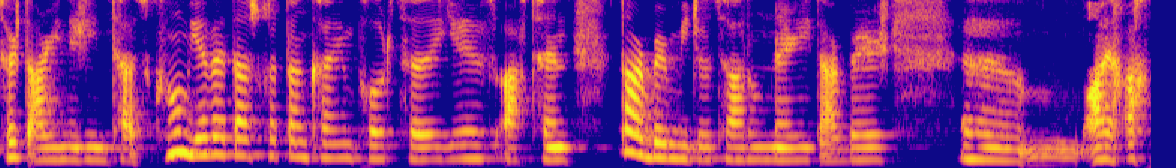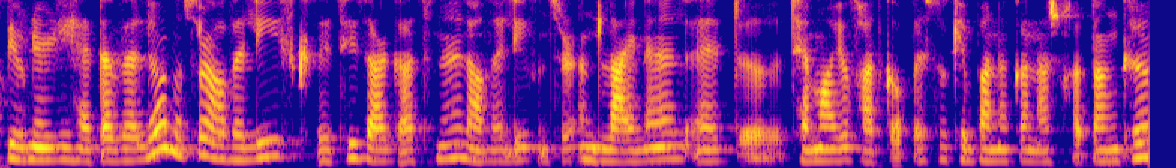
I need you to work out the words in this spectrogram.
ծեր տարիների ընթացքում եւ այդ աշխատանքային փորձը եւ արդեն տարբեր միջոցառումների, տարբեր աղբյուրների հետևելով ոնց որ ավելի սկսեցի զարգացնել, ավելի ոնց որ ընդլայնել այդ թեմայով հատկապես հոգեբանական աշխատանքը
